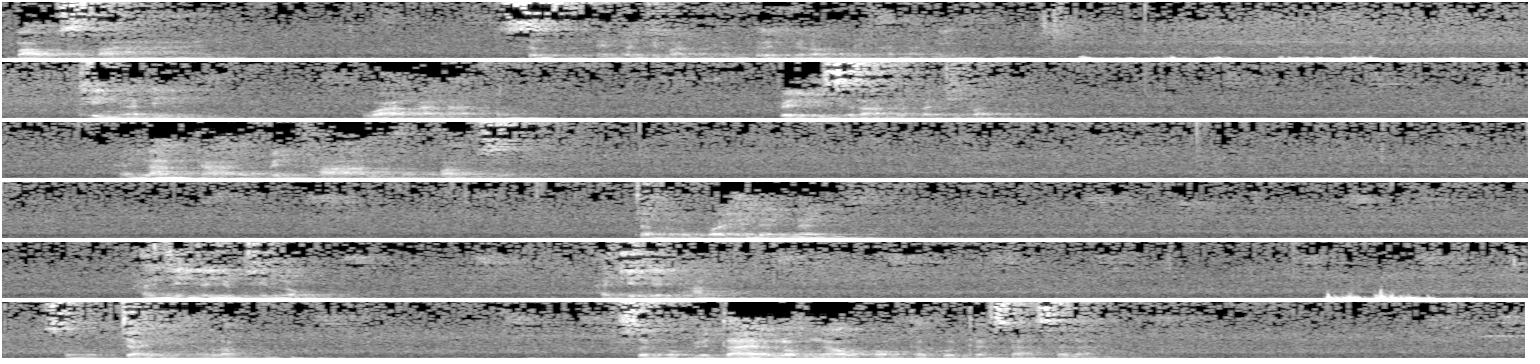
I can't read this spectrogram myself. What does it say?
เบาสบายสุขในปัจจุบันก็เกิดกับเราในขณะนี้ ทิ้งอดีตวางอนาคตเป็นอิสระในปัจจุบันให้ร่างกายเป็นฐานของความสุข จับลงไปให้แน่นๆให้จิตได้อยู่ที่ลมให้จิตได้พักสงบใจของเราสงบอยู่ใต้ร่มเงาของพระพุทธศาสนา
